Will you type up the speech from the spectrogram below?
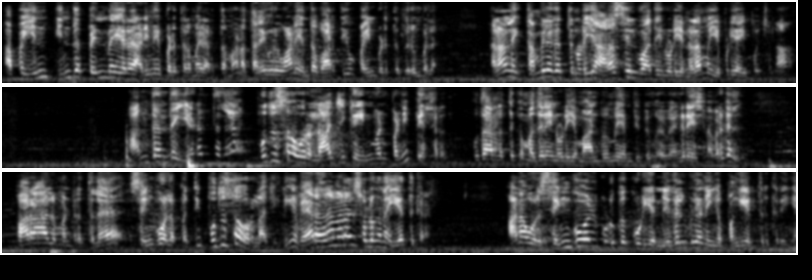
அப்ப இந்த- இந்த பெண் மேயரை அடிமைப்படுத்துற மாதிரி அர்த்தமா நான் தலைவருவான எந்த வார்த்தையும் பயன்படுத்த விரும்பல. அதனால இன்னைக்கு தமிழகத்தினுடைய அரசியல்வாதிகளுடைய நிலைமை எப்படி ஆகி போச்சுன்னா அந்தந்த இடத்துல புதுசா ஒரு லாஜிக்கை இன்வென்ட் பண்ணி பேசுறது. உதாரணத்துக்கு மதுரையினுடைய மாண்புமே எம்பி வெங்கடேசன் அவர்கள் செங்கோலை பத்தி புதுசா ஒரு லாஜிக் நீங்க வேற எதனா வேணாலும் சொல்லுங்க நான் ஏத்துக்கிறேன். ஆனா ஒரு செங்கோல் கொடுக்கக்கூடிய நிகழ்வுல நீங்க பங்கேற்றிருக்கிறீங்க.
